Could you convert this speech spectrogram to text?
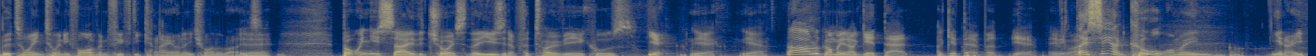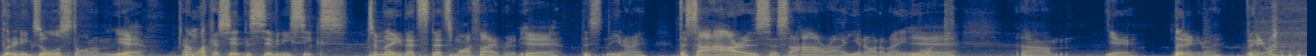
between 25 and 50k on each one of those. Yeah. But when you say the choice, they're using it for tow vehicles. Yeah. Yeah, yeah. Oh, look, I mean, I get that. I get that, but yeah, anyway. They sound cool. I mean, you know, you put an exhaust on them. yeah, And like I said, the 76, to me, that's that's my favourite. yeah. This, you know, the Sahara's a Sahara, you know what I mean? Yeah. Like, um, yeah. But anyway, anyway.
